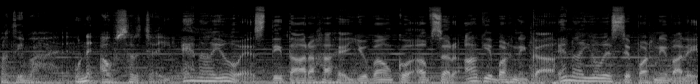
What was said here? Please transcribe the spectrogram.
प्रतिभा है। उन्हें अवसर चाहिए। एन आई ओ एस देता रहा है युवाओं को अवसर आगे बढ़ने का। एनआईओएस से पढ़ने वाले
